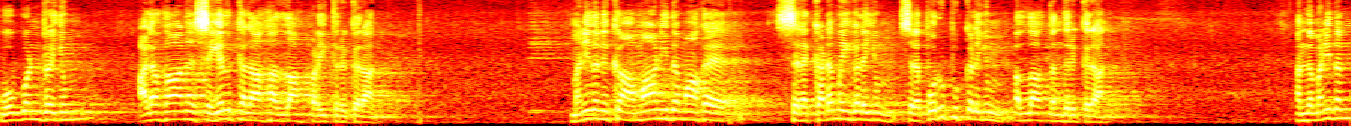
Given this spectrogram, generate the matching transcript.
ஒவ்வொன்றையும் அழகான செயல்களாக அல்லாஹ் படைத்திருக்கிறான். மனிதனுக்கு அமானிதமாக சில கடமைகளையும் சில பொறுப்புகளையும் அல்லாஹ் தந்திருக்கிறான். அந்த மனிதன்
